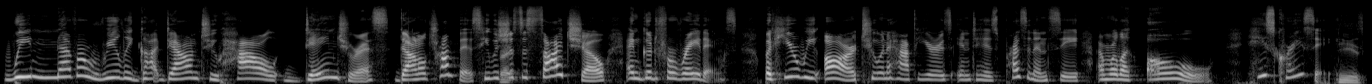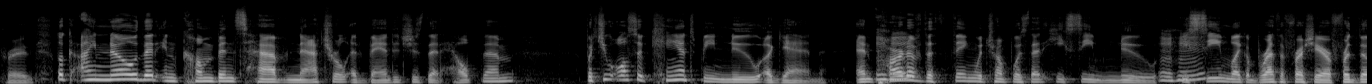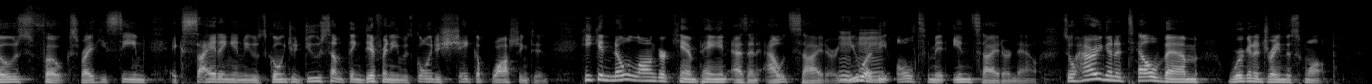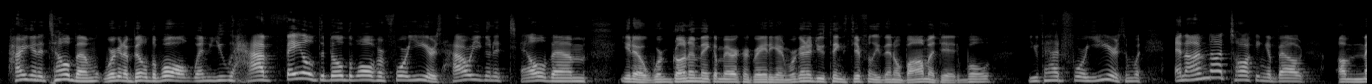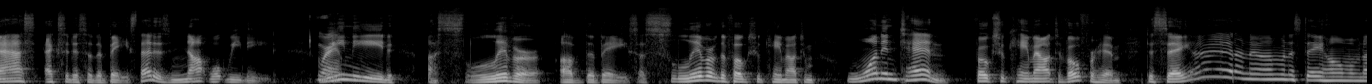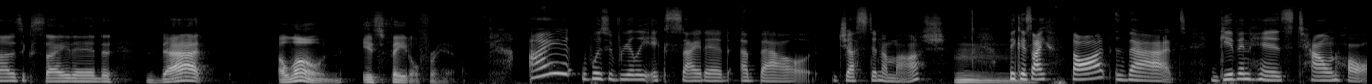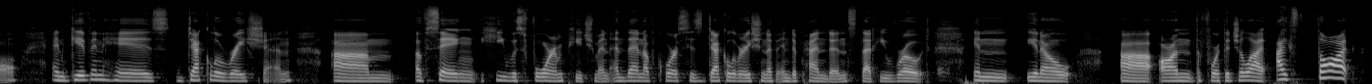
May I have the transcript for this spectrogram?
we never really got down to how dangerous Donald Trump is. He was just a sideshow and good for ratings. But here we are, two and a half years into his presidency, and we're like, oh, he's crazy. He is crazy. Look, I know that incumbents have natural advantages that help them, but you also can't be new again. And mm-hmm. part of the thing with Trump was that he seemed new. He mm-hmm. seemed like a breath of fresh air for those folks, right? He seemed exciting and he was going to do something different. He was going to shake up Washington. He can no longer campaign as an outsider. You are mm-hmm. the ultimate insider now. So, how are you going to tell them we're going to drain the swamp? How are you going to tell them we're going to build the wall when you have failed to build the wall for four years? How are you going to tell them, you know, we're going to make America great again? We're going to do things differently than Obama did? Well, you've had four years, and? And I'm not talking about a mass exodus of the base. That is not what we need. We need a sliver of the base, a sliver of the folks who came out to him. One in ten folks who came out to vote for him to say, I don't know, I'm going to stay home. I'm not as excited. That alone is fatal for him. I was really excited about Justin Amash Hmm. because I thought that given his town hall and given his declaration um, of saying he was for impeachment, and then of course his declaration of independence that he wrote in you know uh, on the Fourth of July, I thought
